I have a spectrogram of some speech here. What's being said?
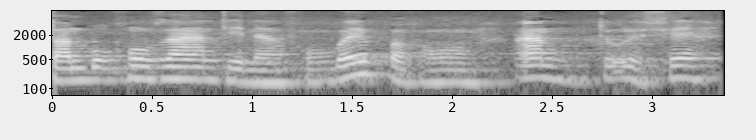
toàn bộ không gian thì là phòng bếp và phòng ăn chỗ để xe.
